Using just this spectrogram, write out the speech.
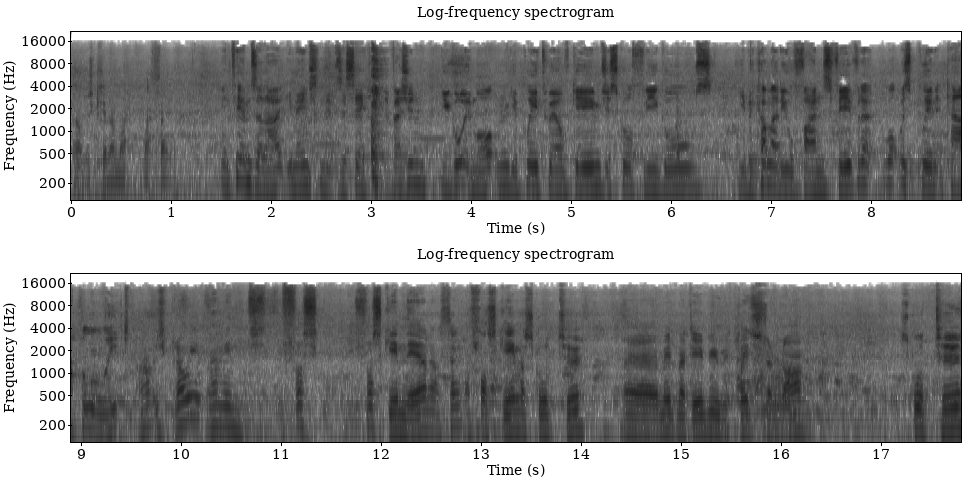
that was kind of my, my thing. In terms of that, you mentioned it was the second division. You go to Morton, you play 12 games, you score three goals, you become a real fan's favourite. What was playing at Cappielow like? That was brilliant. I mean, the first first game there, I think the first game I scored two. Uh, made my debut. We played Stranraer. Scored two,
